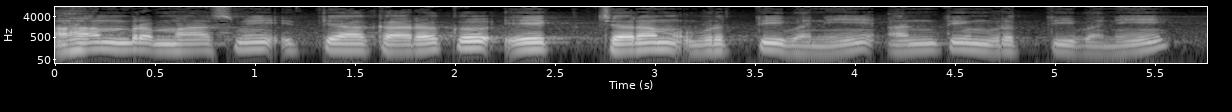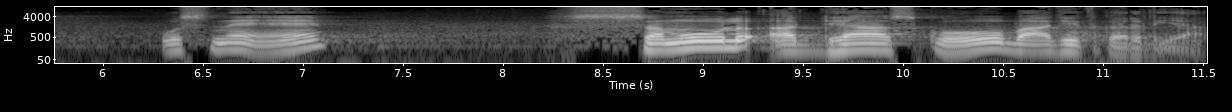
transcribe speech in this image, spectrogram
अहम ब्रह्मास्मि इत्याकारक एक चरम वृत्ति बनी, अंतिम वृत्ति बनी। उसने समूल अध्यास को बाधित कर दिया।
